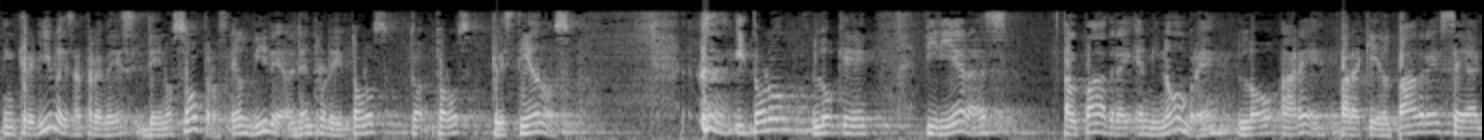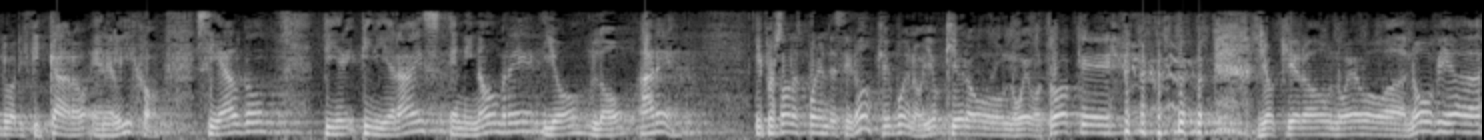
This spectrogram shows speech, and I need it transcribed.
increíbles a través de nosotros. Él vive dentro de todos, todos cristianos. y todo lo que pidieras al Padre en mi nombre, lo haré para que el Padre sea glorificado en el Hijo. Si algo pidierais en mi nombre, yo lo haré. Y personas pueden decir, oh, qué bueno, yo quiero un nuevo troque, yo quiero un nuevo uh, novia,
